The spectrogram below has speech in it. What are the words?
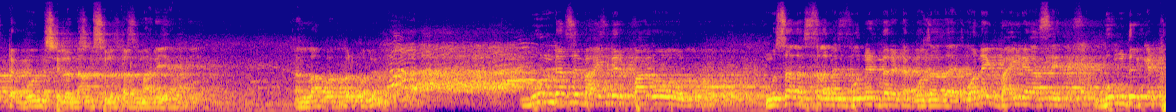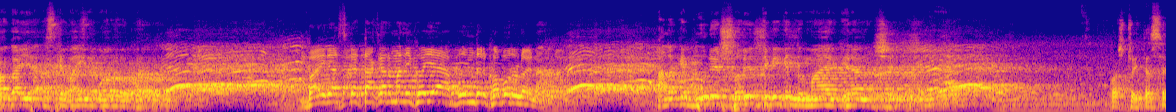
একটা বোন ছিল নাম ছিল তার মারিয়া আল্লাহ আকবর বলেন। বোনটা আছে ভাইদের পাগল। মুসা আল্লাহ সাল্লামের বোনের দ্বারা এটা বোঝা যায়। অনেক ভাইরা আছে বোনদেরকে ঠগাইয়া আজকে ভাইরা বড় লোক হয়। বাইরে আজকে টাকার মালিক হইয়া বোনদের খবর লয় না। হালাকে বোনের শরীর থেকে কিন্তু মায়ের ঘেরান আসে। কষ্ট হইতেছে।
